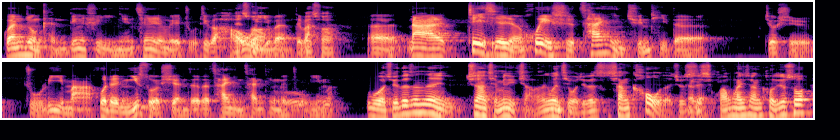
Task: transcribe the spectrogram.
观众肯定是以年轻人为主，这个毫无疑问，对吧？没错。呃，那这些人会是餐饮群体的，就是主力吗？或者你所选择的餐饮餐厅的主力吗？我觉得真正就像前面你讲的那个问题，我觉得是相扣的，就是环环相扣。就是说，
